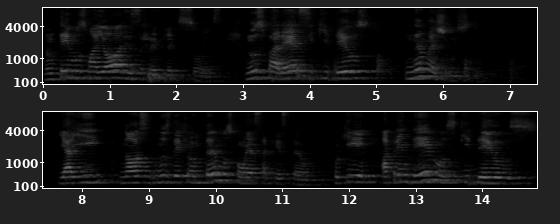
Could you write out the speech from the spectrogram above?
não temos maiores reflexões. Nos parece que Deus não é justo. E aí nós nos defrontamos com essa questão, porque aprendemos que Deus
